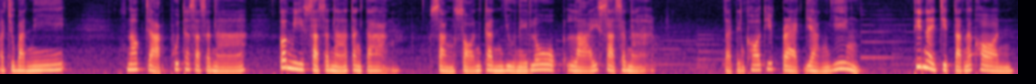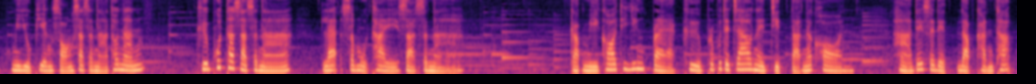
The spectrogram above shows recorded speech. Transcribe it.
ปัจจุบันนี้ นอกจากพุทธศาสนาก็มีศาสนาต่างๆ สั่งสอนกันอยู่ในโลกหลายศาสนา แต่เป็นข้อที่แปลกอย่างยิ่ง ที่ในจิตตานครมีอยู่เพียงสองศาสนาเท่านั้น คือพุทธศาสนา และสมุทัยศาสนา กับมีข้อที่ยิ่งแปลกคือพระพุทธเจ้าในจิตตานคร หาได้เสด็จดับขันธป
